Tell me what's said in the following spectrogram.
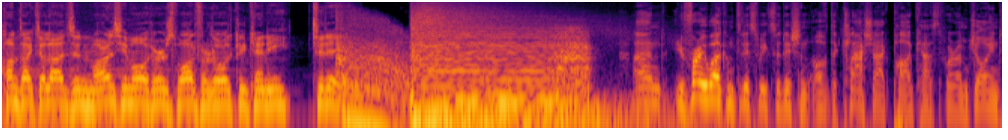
Contact the lads in Morrissey Motors, Waterford Road, Kilkenny today. And you're very welcome to this week's edition of the Clash Act podcast, where I'm joined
